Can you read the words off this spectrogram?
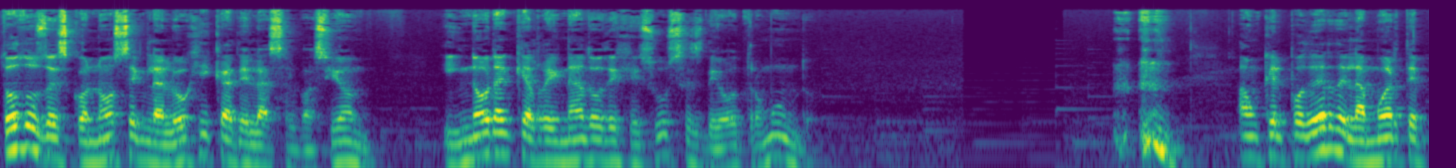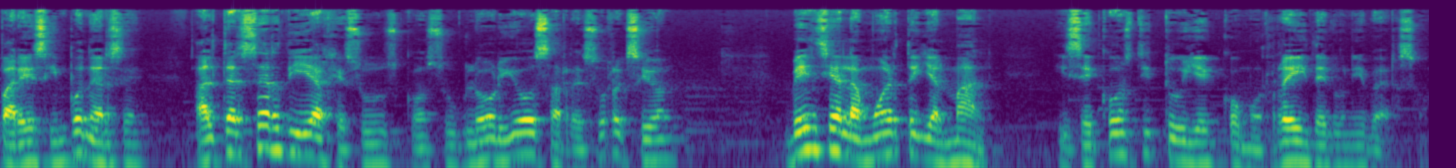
Todos desconocen la lógica de la salvación, ignoran que el reinado de Jesús es de otro mundo Aunque el poder de la muerte parece imponerse, al tercer día Jesús, con su gloriosa resurrección, vence a la muerte y al mal y se constituye como Rey del universo.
